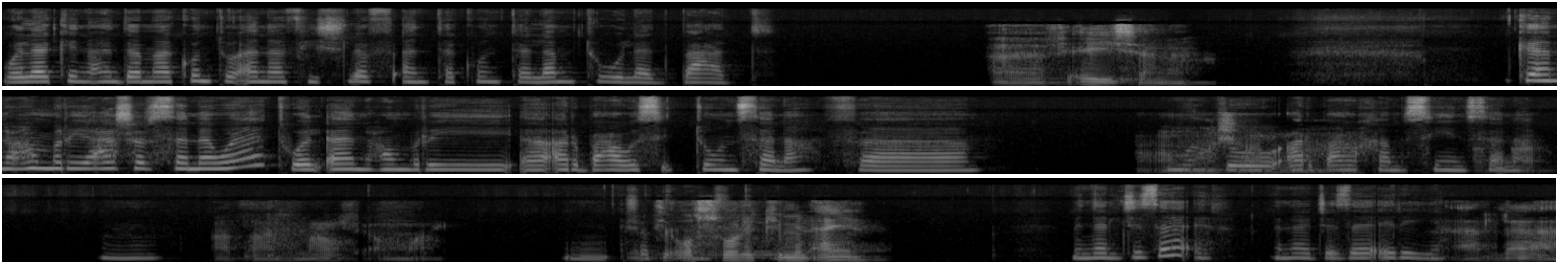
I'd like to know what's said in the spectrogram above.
ولكن عندما كنت أنا في شلف أنت كنت لم تولد بعد. آه في أي سنة؟ كان عمري عشر سنوات والآن عمري آه، أربعة وستون سنة. آه، ما فمنذ شاء أربعة الله. وخمسين سنة. أطال مم. الله في عمرك مم. أنت شكرا شكرا من أين؟ من الجزائر أنا جزائرية لا لا،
